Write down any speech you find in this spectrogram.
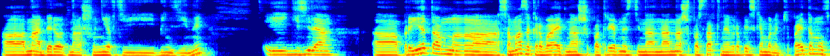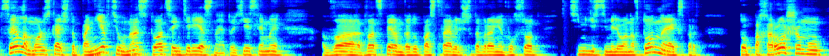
Она берет нашу нефть и бензины и дизеля. А при этом а, сама закрывает наши потребности на, на наши поставки на европейском рынке. Поэтому в целом можно сказать, что по нефти у нас ситуация интересная. То есть если мы в 2021 году поставили что-то в районе 270 миллионов тонн на экспорт, то по-хорошему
